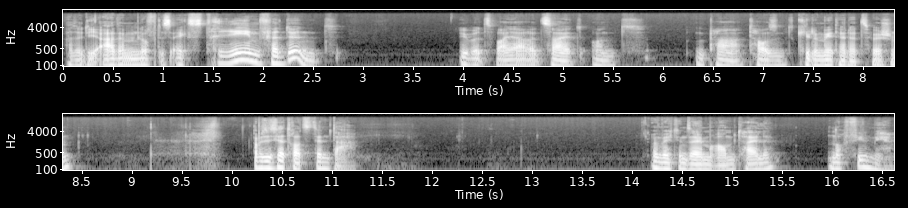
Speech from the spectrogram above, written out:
Also die Atemluft ist extrem verdünnt über zwei Jahre Zeit und ein paar tausend Kilometer dazwischen. Aber sie ist ja trotzdem da. Und wenn ich denselben Raum teile, noch viel mehr.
